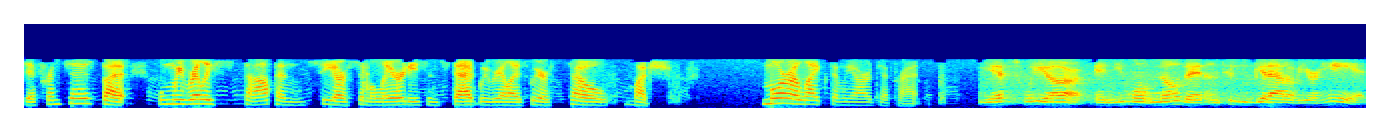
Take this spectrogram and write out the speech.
differences, but when we really stop and see our similarities instead, we realize we are so much more alike than we are different. Yes, we are. And you won't know that until you get out of your head,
